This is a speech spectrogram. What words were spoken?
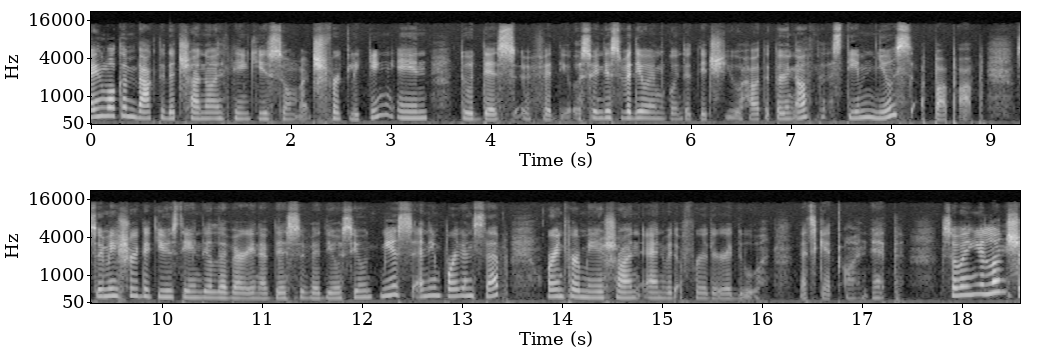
and welcome back to the channel and thank you so much for clicking in to this video. So in this video, I'm going to teach you how to turn off Steam News pop-up. So make sure that you stay until the very end of this video so you don't miss any important step or information and without further ado, let's get on it. So when you launch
